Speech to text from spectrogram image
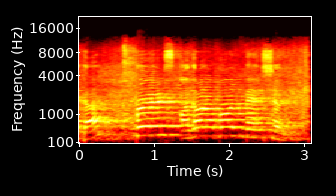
Espineda. First, honorable mention.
